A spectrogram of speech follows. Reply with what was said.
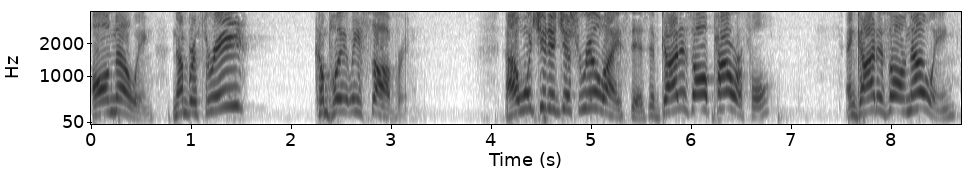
all knowing. Number three, completely sovereign. Now, I want you to just realize this. If God is all powerful and God is all knowing,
